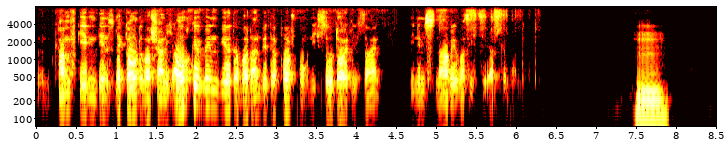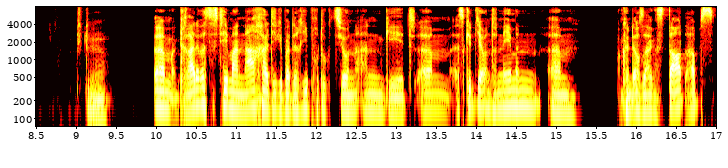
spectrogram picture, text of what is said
einen, Kampf geben, den das Elektroauto wahrscheinlich auch gewinnen wird, aber dann wird der Vorsprung nicht so deutlich sein wie in dem Szenario, was ich zuerst genannt habe. Hm. Verstehe. Ähm, gerade was das Thema nachhaltige Batterieproduktion angeht. Ähm, es gibt ja Unternehmen, ähm, man könnte auch sagen Startups,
